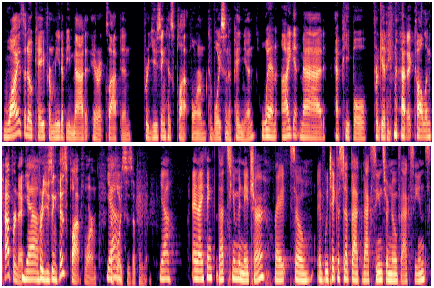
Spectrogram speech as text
why is it okay for me to be mad at Eric Clapton for using his platform to voice an opinion when I get mad at people for getting mad at Colin Kaepernick Yeah. for using his platform to voice his opinion? Yeah. And I think that's human nature, right? So if we take a step back, vaccines or no vaccines,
